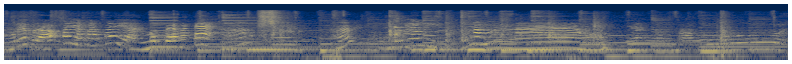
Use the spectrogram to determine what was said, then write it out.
Umurnya berapa ya kakak ya? Umur berapa kak? Hah? Umurnya. Enam. Enam. Ya tahun.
